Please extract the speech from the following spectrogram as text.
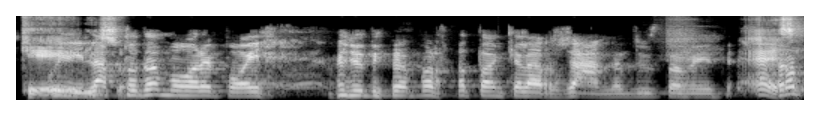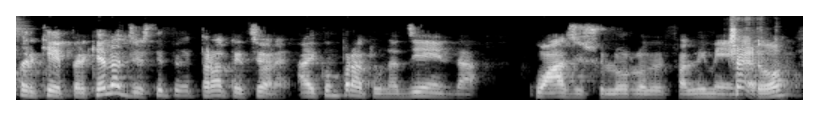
Che, Quindi insomma, l'atto d'amore poi voglio dire, ha portato anche l'Arjan, giustamente. Eh, però sì. perché? Perché la gestione, però attenzione, hai comprato un'azienda quasi sull'orlo del fallimento, certo,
